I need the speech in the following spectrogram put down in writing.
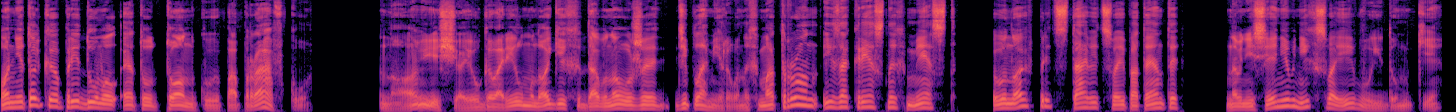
он не только придумал эту тонкую поправку, но еще и уговорил многих давно уже дипломированных матрон из окрестных мест вновь представить свои патенты на внесение в них своей выдумки.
